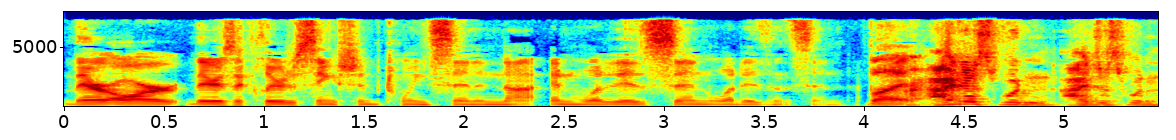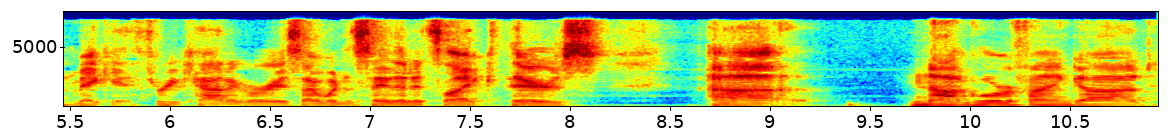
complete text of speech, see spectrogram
there are there's a clear distinction between sin and not and what is sin, what isn't sin. But I just wouldn't. I just wouldn't make it three categories. I wouldn't say that it's like there's uh, not glorifying God,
